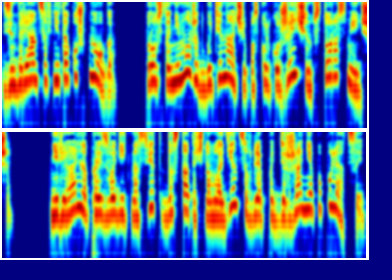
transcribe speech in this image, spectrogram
зендарианцев не так уж много. Просто не может быть иначе, поскольку женщин в сто раз меньше. Нереально производить на свет достаточно младенцев для поддержания популяции.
